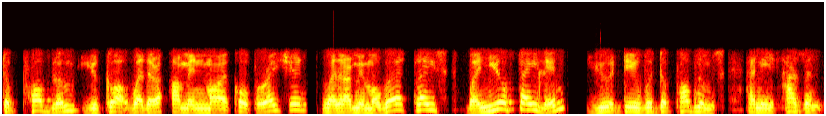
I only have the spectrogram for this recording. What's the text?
the problem you got, whether I'm in my corporation, whether I'm in my workplace. When you're failing, you deal with the problems, and he hasn't.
